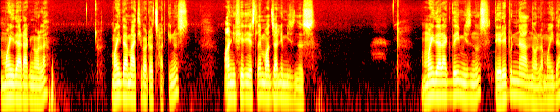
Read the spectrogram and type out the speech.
मैदा राख्नुहोला मैदा माथिबाट छर्किनुहोस् अनि फेरि यसलाई मजाले मिच्नुहोस्। मैदा राख्दै मिच्नुहोस् धेरै पनि नहाल्नु होला मैदा।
